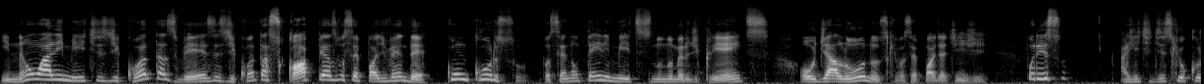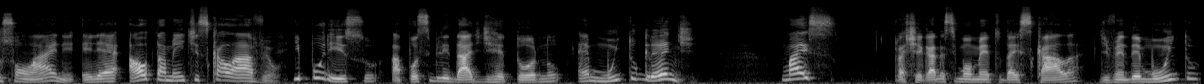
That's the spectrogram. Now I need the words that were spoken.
e não há limites de quantas vezes, de quantas cópias você pode vender. Com um curso, você não tem limites no número de clientes ou de alunos que você pode atingir. Por isso, a gente diz que o curso online ele é altamente escalável e por isso a possibilidade de retorno é muito grande. Mas para chegar nesse momento da escala, de vender muito,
